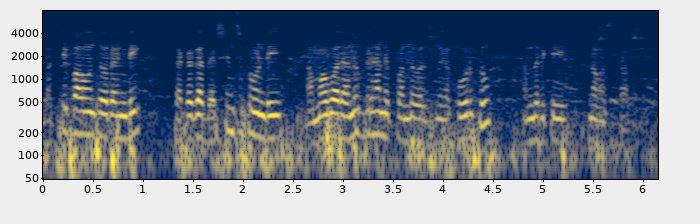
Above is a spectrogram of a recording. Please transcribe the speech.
భక్తి భావంతో రండి. చక్కగా దర్శించుకోండి. అమ్మవారి అనుగ్రహాన్ని పొందవలసిందిగా కోరుతూ అందరికీ నమస్కారం.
